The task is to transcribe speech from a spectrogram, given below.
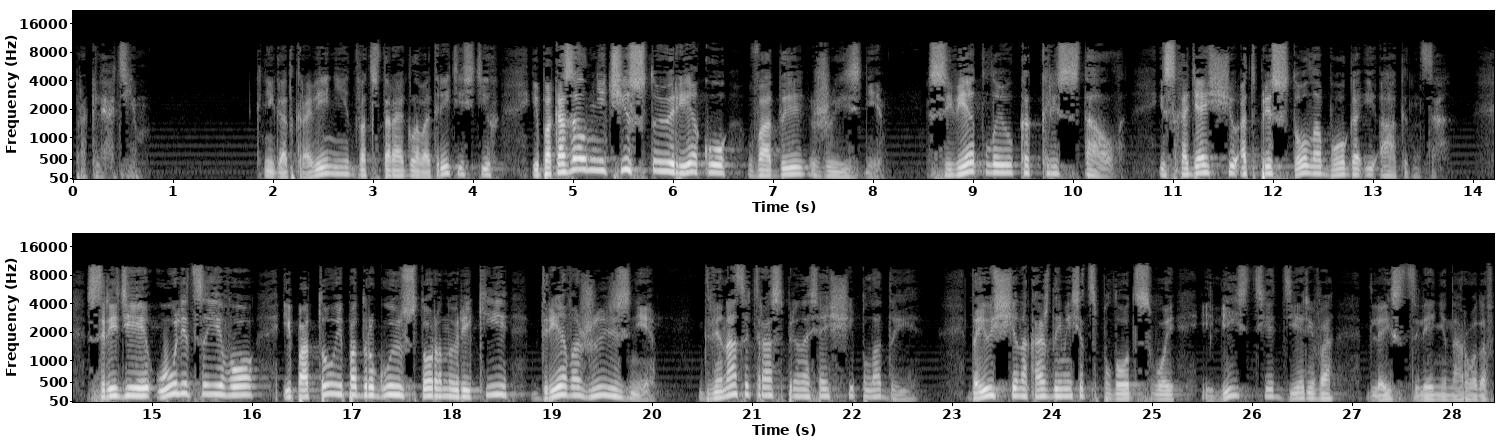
проклятием. Книга Откровений, 22 глава, 3 стих. «И показал мне чистую реку воды жизни, светлую, как кристалл, исходящую от престола Бога и Агнца. Среди улицы его и по ту, и по другую сторону реки древо жизни, двенадцать раз приносящие плоды, дающие на каждый месяц плод свой, и листья дерева для исцеления народов.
